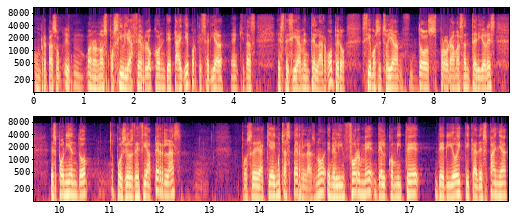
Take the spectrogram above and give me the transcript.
un repaso, eh, bueno, no es posible hacerlo con detalle porque sería eh, quizás excesivamente largo, pero sí hemos hecho ya dos programas anteriores exponiendo, pues yo os decía, perlas, pues eh, aquí hay muchas perlas, ¿no? En el informe del Comité de Bioética de España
